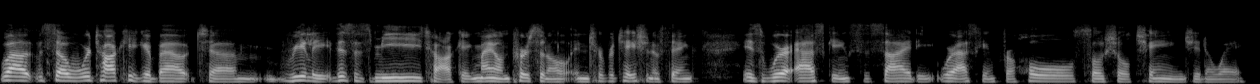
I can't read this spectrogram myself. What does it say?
Well, so we're talking about um, really, this is me talking, my own personal interpretation of things is we're asking society, we're asking for whole social change in a way.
